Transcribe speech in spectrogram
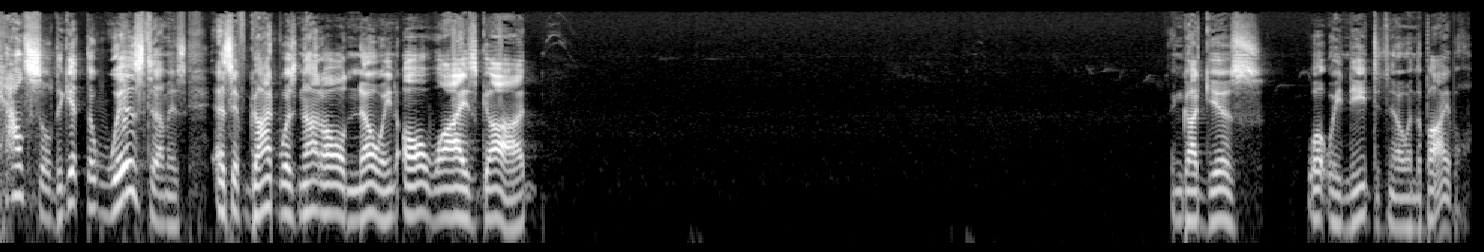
council to get the wisdom as, as if God was not all knowing, all wise God. And God gives what we need to know in the Bible.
